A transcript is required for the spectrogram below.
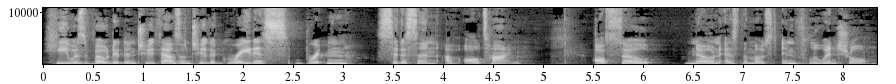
He was voted in 2002 the greatest Britain citizen of all time. Also known as the most influential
